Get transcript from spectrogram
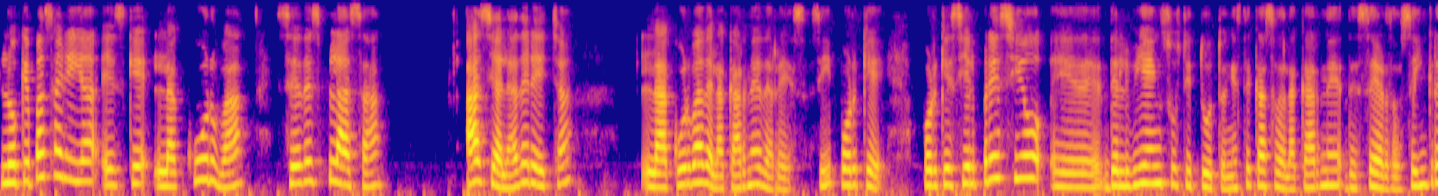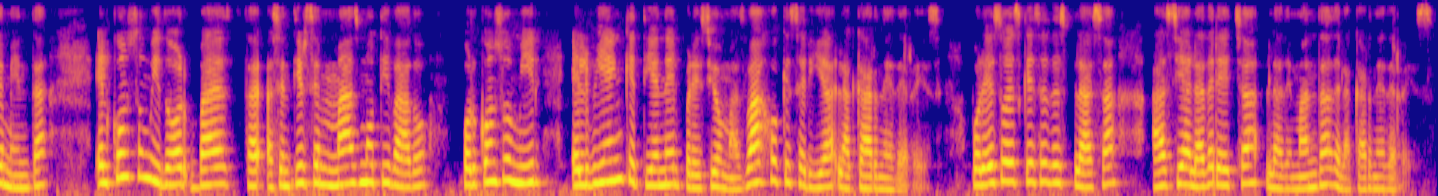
Lo que pasaría es que la curva se desplaza hacia la derecha, la curva de la carne de res, ¿sí? ¿Por qué? Porque si el precio eh, del bien sustituto, en este caso de la carne de cerdo, se incrementa, el consumidor va a sentirse más motivado por consumir el bien que tiene el precio más bajo, que sería la carne de res. Por eso es que se desplaza hacia la derecha la demanda de la carne de res.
